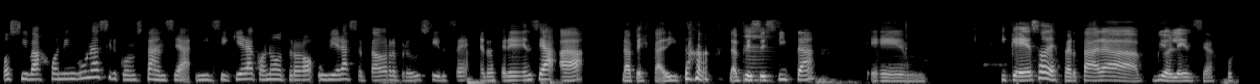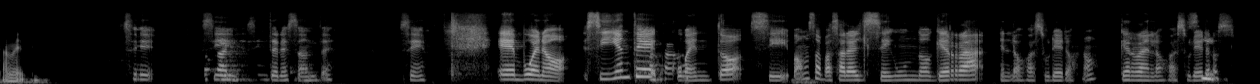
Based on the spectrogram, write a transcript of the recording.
o si bajo ninguna circunstancia, ni siquiera con otro, hubiera aceptado reproducirse en referencia a la pescadita, la mm. pececita, em, y que eso despertara violencia, justamente. Sí, sí, es interesante. Sí. Eh, bueno, siguiente cuento. Sí, vamos a pasar al segundo, Guerra en los basureros, ¿no? Guerra en los basureros.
